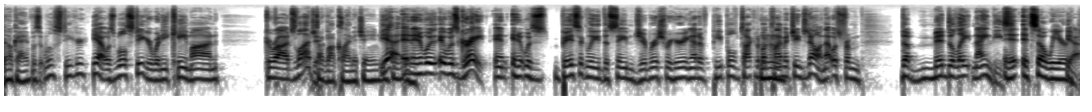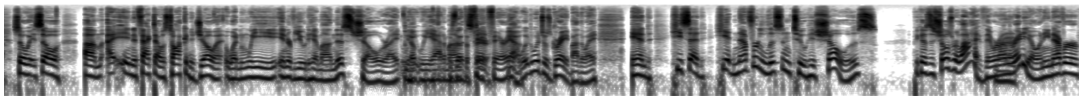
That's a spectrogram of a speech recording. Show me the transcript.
Okay. Was it Will Steger? Yeah, it was Will Steger when he came on Garage Logic. Talk about climate change. Yeah, and, and it was it was great, and and it was basically the same gibberish we're hearing out of people talking Mm-hmm. about climate change now, and that was from the mid to late '90s. It, it's so weird. Yeah. So so um, I, in fact, I was talking to Joe when we interviewed him on this show. Right. We, Yep. we had him Was on at the the state fair. fair. Yeah. Yeah. Which, was great, by the way. And he said he had never listened to his shows because the shows were live. They were on the radio, and he never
